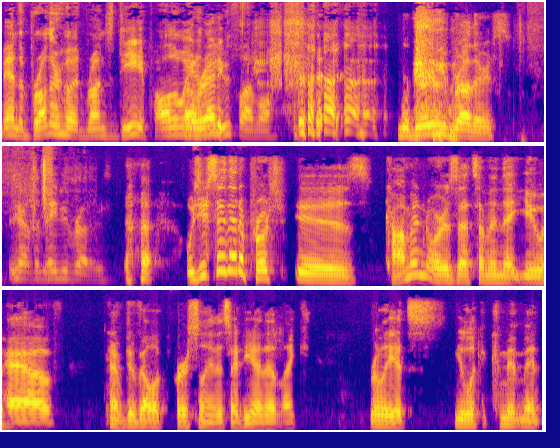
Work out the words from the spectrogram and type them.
Man, the brotherhood runs deep all the way Already. to the youth level. The baby brothers. yeah, the baby brothers. Would you say that approach is common, or is that something that you have kind of developed personally? This idea that like really it's you look at commitment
